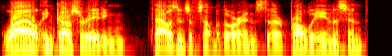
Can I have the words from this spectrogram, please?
while incarcerating thousands of Salvadorans that are probably innocent.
